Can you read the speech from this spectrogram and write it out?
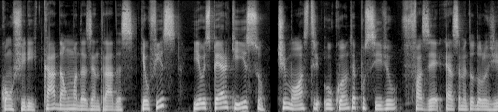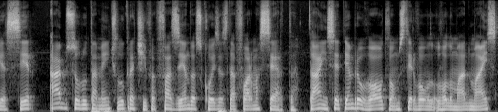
conferir cada uma das entradas que eu fiz. E eu espero que isso te mostre o quanto é possível fazer essa metodologia ser absolutamente lucrativa fazendo as coisas da forma certa, tá? Em setembro eu volto, vamos ter volumado mais.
